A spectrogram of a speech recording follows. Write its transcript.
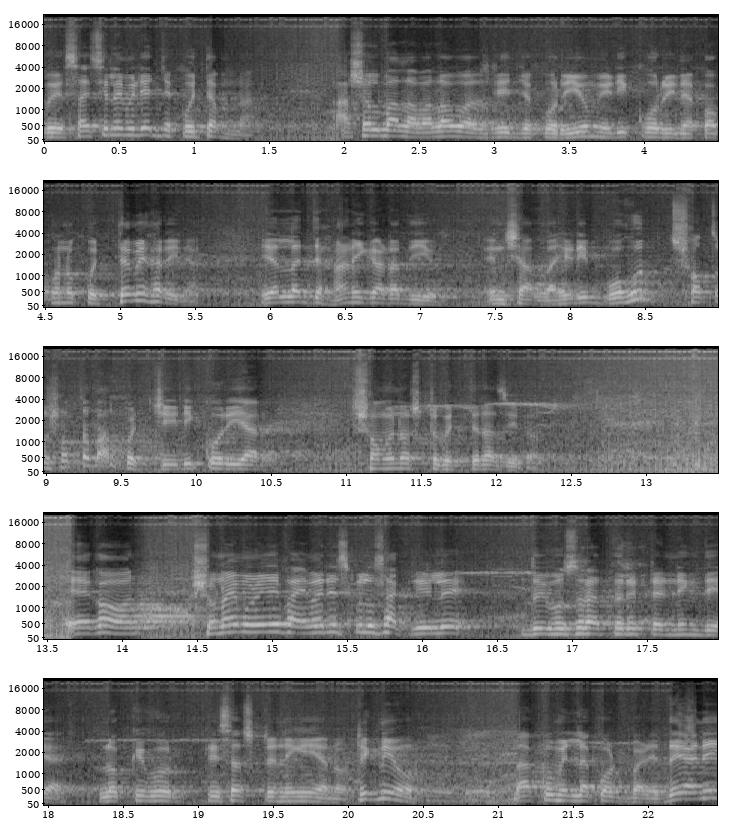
করে। চাইছিলাম এটা যে কইতাম না আসল বালা বালা ওয়াজ যে করিও এডি করি না কখনো করতেমে হারি না। ইয়াল্লাহ যে হাঁড়ি কাটা দিও ইনশাল্লাহ এডি বহুত শত শত বার করছি এডি করি আর সময় নষ্ট করতে রাজি না। এখন সোনাইমণি প্রাইমারি স্কুলে চাকরি হলে দুই বছর হাত ট্রেনিং দেয়া। লক্ষ্মীপুর টিচার্স ট্রেনিংই আনো। ঠিক নিও বা কুমিল্লা কোটবাড়ি। দেয় আনি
